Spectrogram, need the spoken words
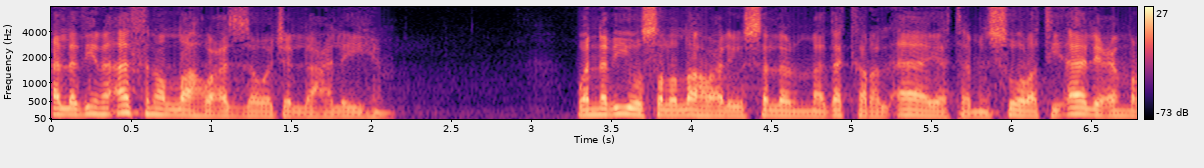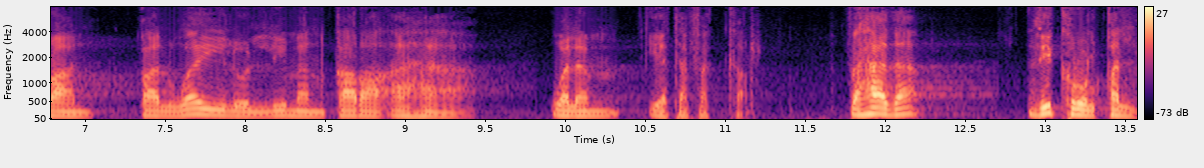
الذين أثنى الله عز وجل عليهم. والنبي صلى الله عليه وسلم لما ذكر الآية من سورة آل عمران قال ويل لمن قرأها ولم يتفكر. فهذا ذكر القلب.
